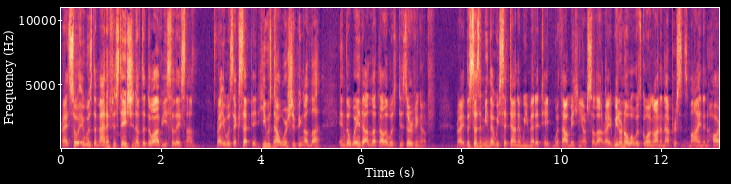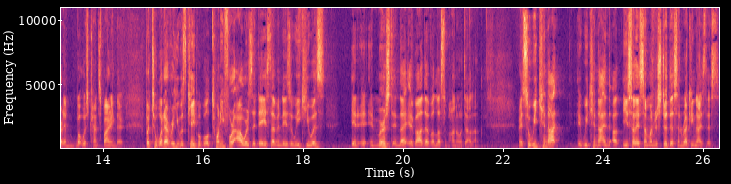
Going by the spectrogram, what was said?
Right? So it was the manifestation of the dua of Isa Islam. Right? It was accepted. He was now worshipping Allah in the way that Allah Ta'ala was deserving of. Right? This doesn't mean that we sit down and we meditate without making our salah, right? We don't know what was going on in that person's mind and heart and what was transpiring there. But to whatever he was capable, 24 hours a day, 7 days a week, he was immersed in the ibadah of Allah subhanahu wa ta'ala. Right? So we cannot, we cannot, and uh, understood this and recognized this.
